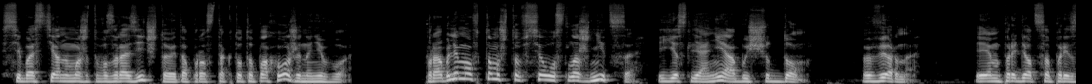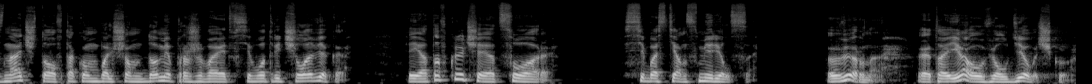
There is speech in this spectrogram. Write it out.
Себастьян может возразить, что это просто кто-то похожий на него. Проблема в том, что все усложнится, если они обыщут дом. Верно. Им придется признать, что в таком большом доме проживает всего три человека. И это включает Суары. Себастьян смирился. «Верно. Это я увел девочку.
